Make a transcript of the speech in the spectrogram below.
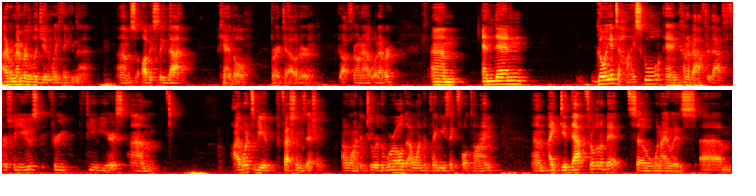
I remember legitimately thinking that. Um, so obviously that candle burnt out or got thrown out, whatever. Um, and then going into high school and kind of after that, for the first few years, for few years, um, I wanted to be a professional musician. I wanted to tour the world. I wanted to play music full time. Um, I did that for a little bit. So when I was um,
